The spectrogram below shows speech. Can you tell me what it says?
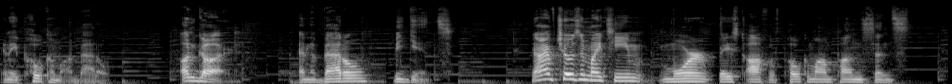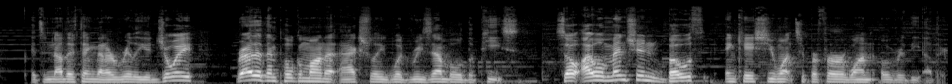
in a Pokemon battle. On guard, and the battle begins. Now I've chosen my team more based off of Pokemon puns since it's another thing that I really enjoy, rather than Pokemon that actually would resemble the piece. So I will mention both in case you want to prefer one over the other.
